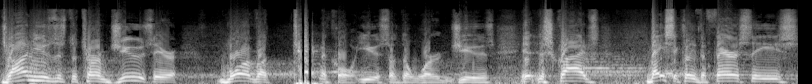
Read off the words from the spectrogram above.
John uses the term Jews here, more of a technical use of the word Jews. It describes basically the Pharisees,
